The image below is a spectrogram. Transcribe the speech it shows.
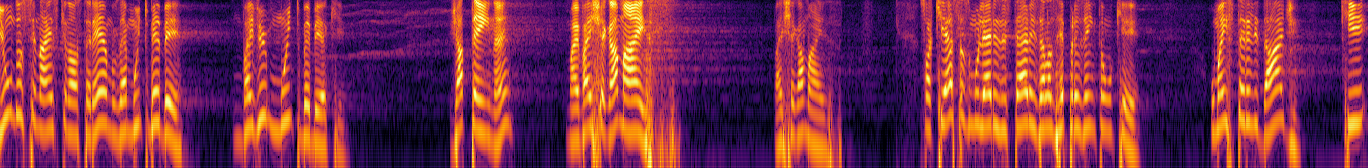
E um dos sinais que nós teremos é muito bebê. Vai vir muito bebê aqui. Já tem, né? Mas vai chegar mais. Vai chegar mais. Só que essas mulheres estéreis, elas representam o quê? Uma esterilidade que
